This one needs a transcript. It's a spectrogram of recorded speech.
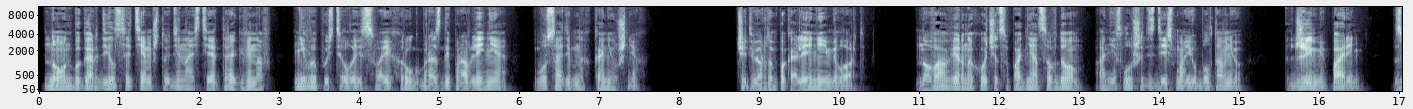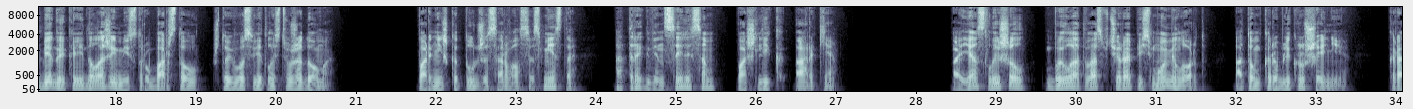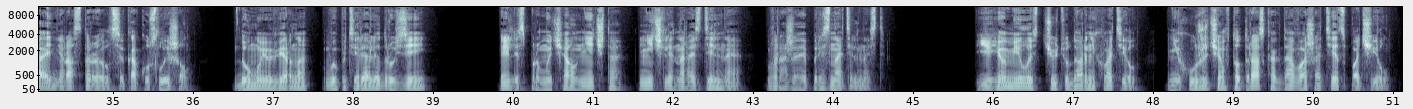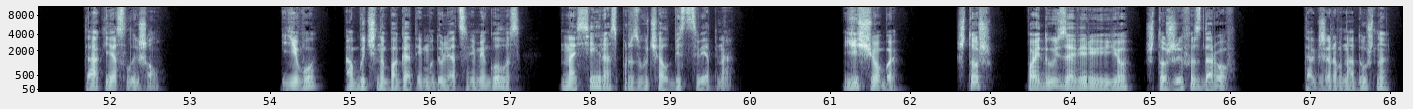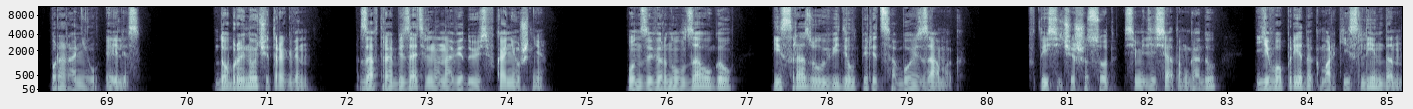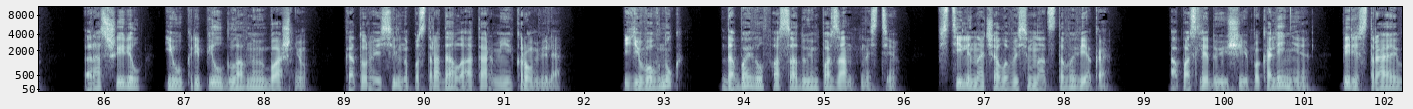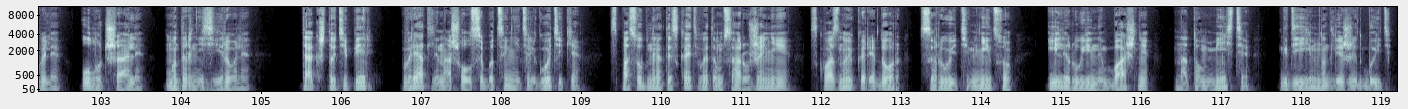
Но он бы гордился тем, что династия Трегвинов не выпустила из своих рук бразды правления в усадебных конюшнях. В четвертом поколении, милорд. Но вам, верно, хочется подняться в дом, а не слушать здесь мою болтовню. «Джимми, парень, сбегай-ка и доложи мистеру Барстоу, что его светлость уже дома». Парнишка тут же сорвался с места, а Трегвин с Элисом пошли к арке. «А я слышал, было от вас вчера письмо, милорд, о том кораблекрушении. Крайне расстроился, как услышал. Думаю, верно, вы потеряли друзей?» Элис промычал нечто нечленораздельное, выражая признательность. Ее милость чуть удар не хватил. Не хуже, чем в тот раз, когда ваш отец почил. Так я слышал. Его, обычно богатый модуляциями голос, на сей раз прозвучал бесцветно. Еще бы. Что ж, пойду и заверю ее, что жив и здоров. Так же равнодушно проронил Элис. Доброй ночи, Трегвин. Завтра обязательно наведаюсь в конюшне. Он завернул за угол и сразу увидел перед собой замок. В 1670 году его предок маркиз Линдон расширил и укрепил главную башню, которая сильно пострадала от армии Кромвеля. Его внук добавил фасаду импозантности в стиле начала XVIII века, а последующие поколения перестраивали, улучшали, модернизировали, так что теперь вряд ли нашелся бы ценитель готики, способный отыскать в этом сооружении сквозной коридор, сырую темницу или руины башни на том месте, где им надлежит быть.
